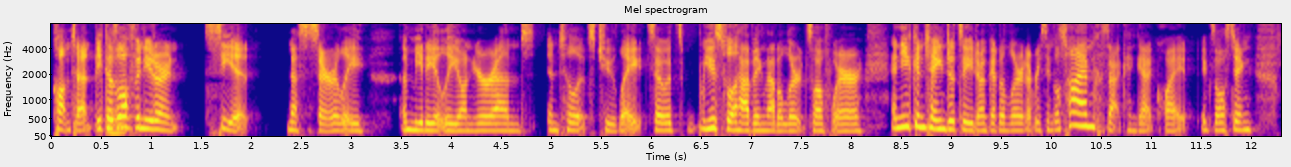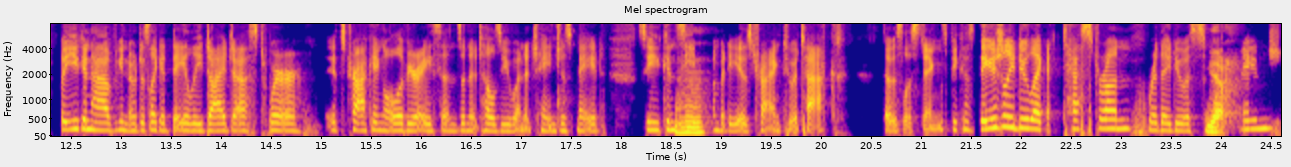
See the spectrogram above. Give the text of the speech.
content because mm-hmm. often you don't see it necessarily immediately on your end until it's too late. So it's useful having that alert software and you can change it so you don't get alert every single time because that can get quite exhausting. But you can have, you know, just like a daily digest where it's tracking all of your ASINs and it tells you when a change is made. So you can see if Mhm. somebody is trying to attack those listings because they usually do like a test run where they do a small Yeah. change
